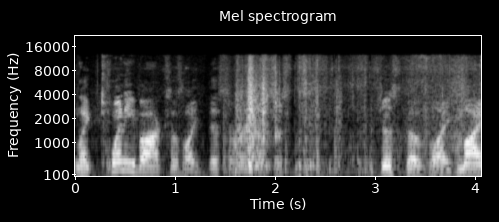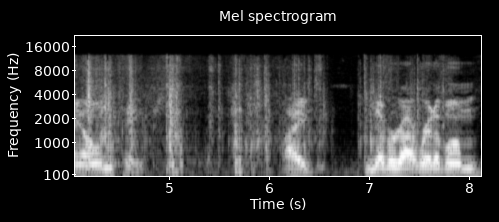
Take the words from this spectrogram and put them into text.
like 20 boxes like this around, just just of like my own tapes. I never got rid of them.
